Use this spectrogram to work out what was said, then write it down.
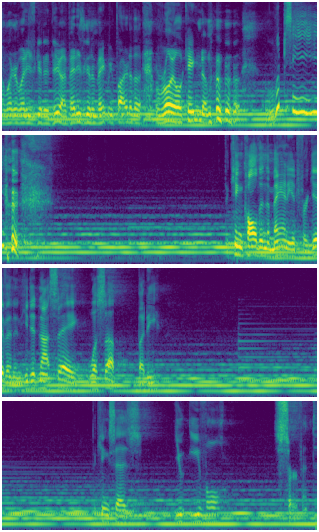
I wonder what he's gonna do. I bet he's gonna make me part of the royal kingdom. Whoopsie. the king called in the man he had forgiven, and he did not say, What's up, buddy? The king says, You evil servant,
